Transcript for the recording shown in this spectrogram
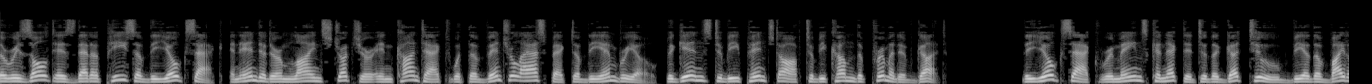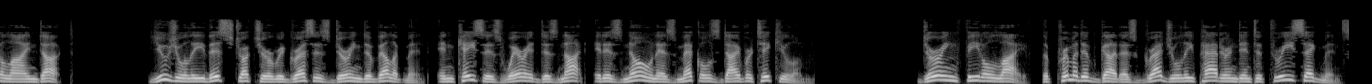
The result is that a piece of the yolk sac, an endoderm-lined structure in contact with the ventral aspect of the embryo, begins to be pinched off to become the primitive gut. The yolk sac remains connected to the gut tube via the vitelline duct. Usually this structure regresses during development, in cases where it does not, it is known as Meckel's diverticulum. During fetal life, the primitive gut is gradually patterned into three segments,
